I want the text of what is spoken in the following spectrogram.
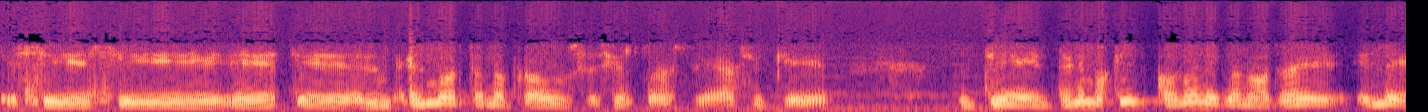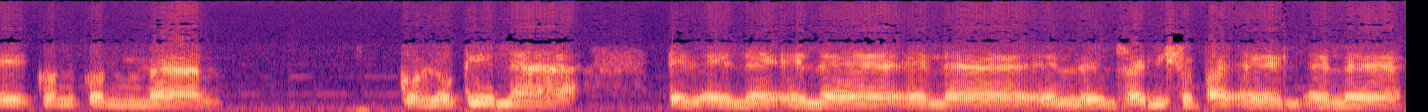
este el, muerto no produce, ¿cierto? Este, así que tenemos que ir con uno y con otro, eh, eh, con, con, con lo que es la el, el, el, el, el remiso, el,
